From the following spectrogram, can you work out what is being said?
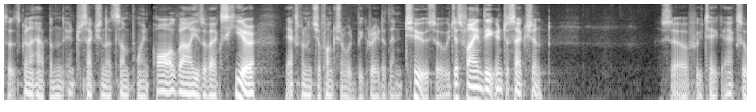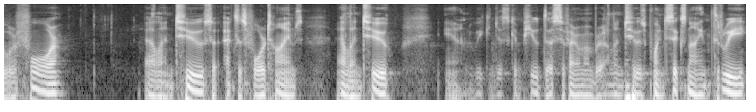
so it's going to happen intersection at some point. All values of x here, the exponential function would be greater than 2. So we just find the intersection. So if we take x over 4, ln 2, so x is 4 times ln 2, and we can just compute this. If I remember, ln 2 is 0.693.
